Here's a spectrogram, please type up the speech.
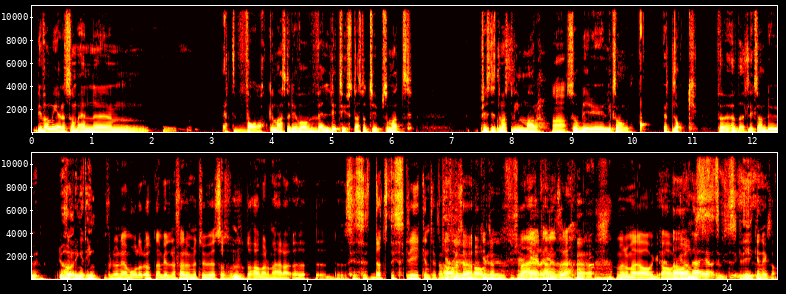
det var mer som en ehm, ett vakuum, alltså det var väldigt tyst, alltså typ som att precis när man svimmar Ja. så blir det liksom ett lock för huvudet liksom. Du, du hör ingenting. För nu när jag målar upp den bilden själv i mitt huvud så, så Mm. då hör man de här uh, dödsskriken typ. Kan man ska du- säga, kan avgrund. du försöka Nej, jag kan det? inte det. Men de här av, Ja, avgrundsskriken liksom.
